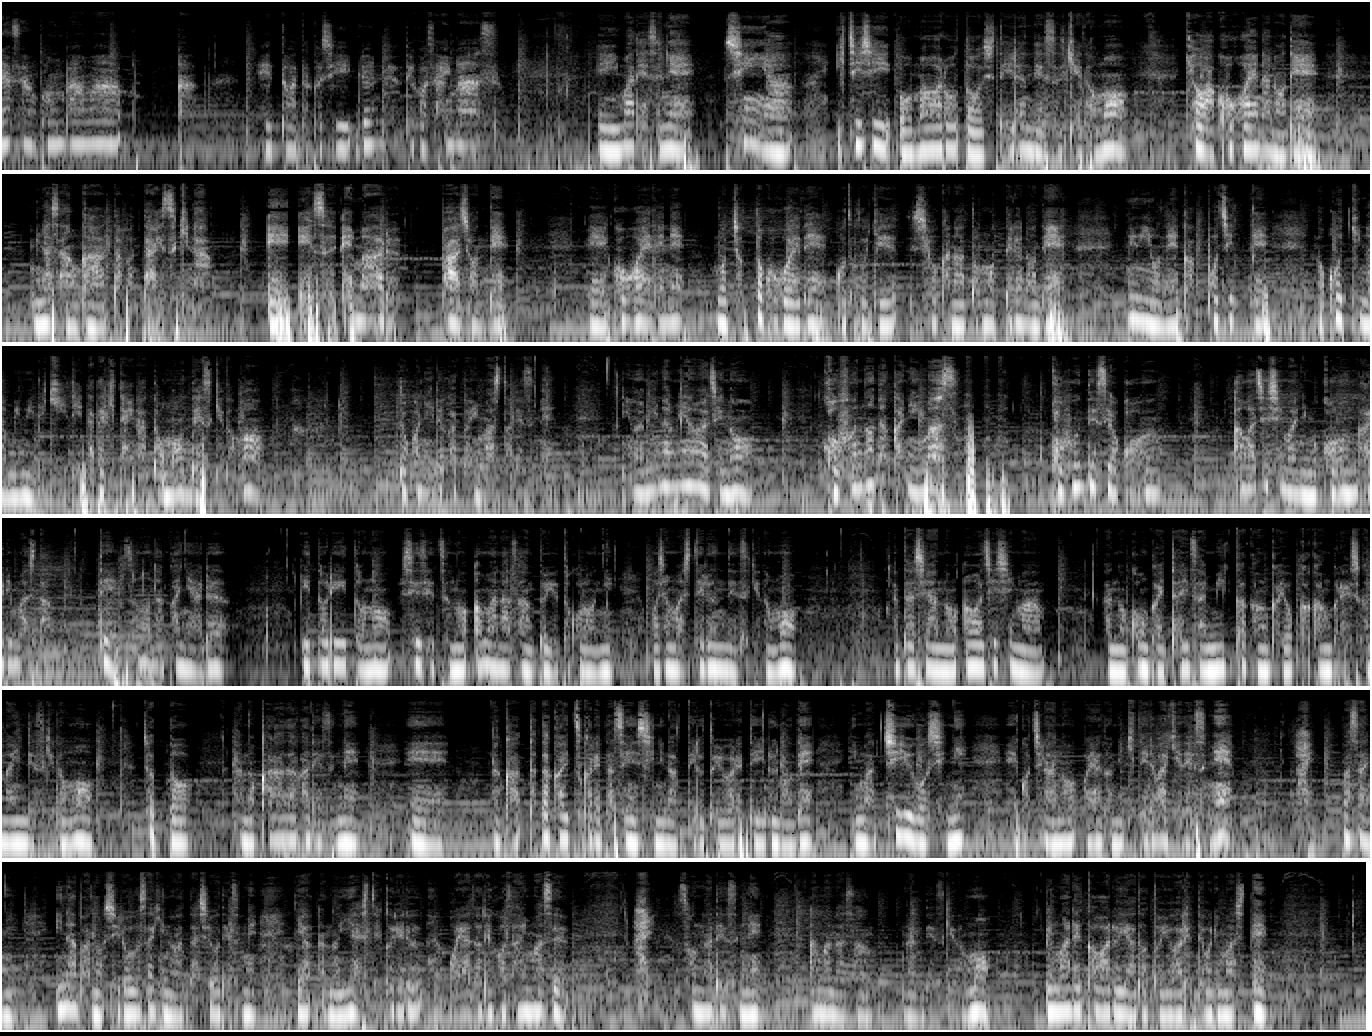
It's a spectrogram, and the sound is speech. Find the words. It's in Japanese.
皆さんこんばんは。あえっと私ルンルンでございます、え今ですね深夜1時を回ろうとしているんですけども今日は小声なので皆さんが多分大好きな ASMR バージョンで、えー小声でねもうちょっと小声でお届けしようかなと思ってるので耳をねかっぽじっての大きな耳で聞いていただきたいなと思うんですけどもどこにいるかと言いますとですね今南淡路の古墳の中にいます。古墳ですよ古墳。淡路島にも古墳がありました。でその中にあるリトリートの施設の天名さんというところにお邪魔してるんですけども私あの淡路島あの今回滞在3日間か4日間ぐらいしかないんですけどもちょっとあの体がですね、えーなんか戦い疲れた戦士になっていると言われているので今治癒をしに、えーこちらのお宿に来ているわけですね。はい。まさに稲葉の白うさぎの私をですねいやあの癒してくれるお宿でございます。はい。そんなですね天名さんなんですけども生まれ変わる宿と言われておりまして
